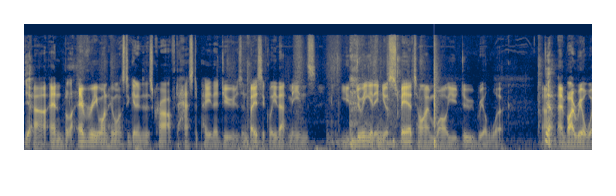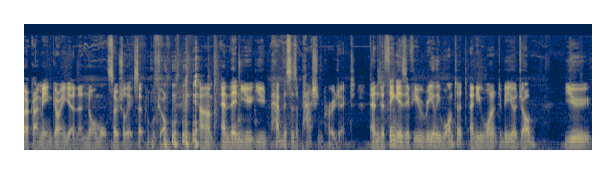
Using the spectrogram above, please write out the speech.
Yeah, Uh, and bl- everyone who wants to get into this craft has to pay their dues, and basically that means you doing it in your spare time while you do real work. Um, Yeah. And by real work, I mean going and getting a normal, socially acceptable job. um, and then you, you have this as a passion project. And the thing is, if you really want it and you want it to be your job, you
